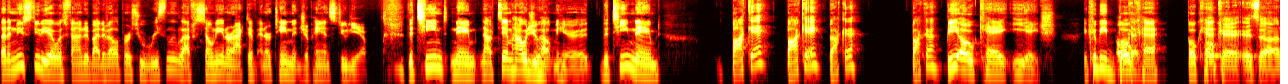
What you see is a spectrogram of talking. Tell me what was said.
that a new studio was founded by developers who recently left Sony Interactive Entertainment Japan Studio. The team named, now, Tim, how would you help me here? The team named Bake, Bake, Bake, Baka, B O K E H. It could be Bokeh. Bokeh. Bokeh is uh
